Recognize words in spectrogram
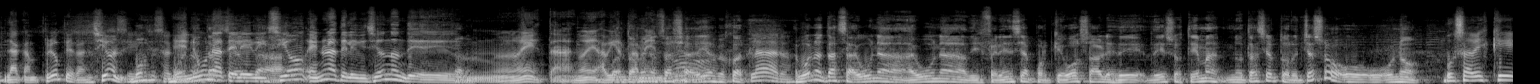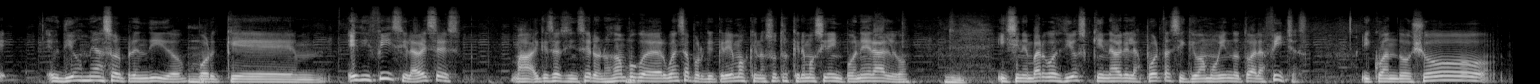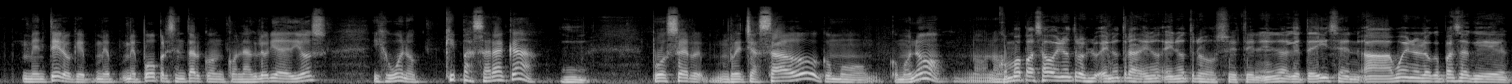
la can- propia canción. Sí, Vos- exacto. en una cierta- televisión, en una televisión donde Claro. no es, ta- no es abiertamente. menos haya Dios, mejor. claro. ¿Vos notás alguna, alguna diferencia porque vos hables de, de esos temas? ¿Notás cierto rechazo o, o no? Vos sabés que Dios me ha sorprendido porque mm, es difícil, a veces, hay que ser sincero, nos da un poco de vergüenza porque creemos que nosotros queremos ir a imponer algo. Y sin embargo es Dios quien abre las puertas y que va moviendo todas las fichas. Y cuando yo me entero que me, me puedo presentar con, con la gloria de Dios, dije, bueno, ¿qué pasará acá? Mm. Puedo ser rechazado como, como no. no, no. Como ha pasado en otros, en otras, en, en otros, este, en- que te dicen, ah, bueno, lo que pasa que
